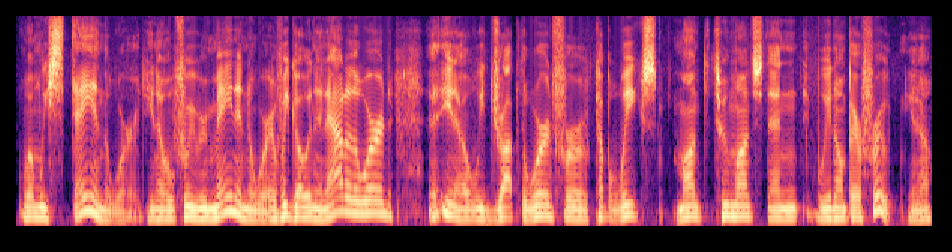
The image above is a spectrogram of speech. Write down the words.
when we stay in the word. You know, if we remain in the word, if we go in and out of the word, uh, you know, we drop the word for a couple weeks, month, 2 months, then we don't bear fruit, you know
